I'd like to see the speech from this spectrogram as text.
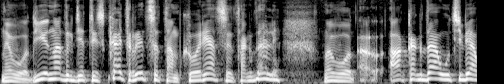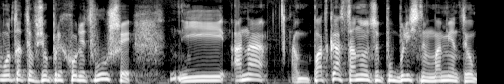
Вот. Ее надо где-то искать, рыться там, ковыряться и так далее. Вот. А когда у тебя вот это все приходит в уши, и она, подкаст становится публичным в момент его,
